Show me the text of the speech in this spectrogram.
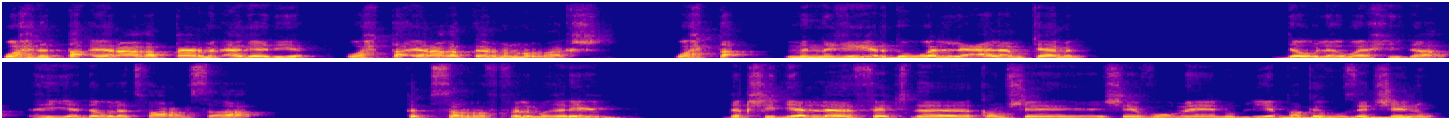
واحد الطائرة غطير من أكادير. واحد الطائرة غطير من مراكش. واحد من غير دول العالم كامل. دولة واحدة هي دولة فرنسا كتصرف في المغرب. داكشي ديال faites comme chez chez vous mais n'oubliez pas que vous êtes chez nous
